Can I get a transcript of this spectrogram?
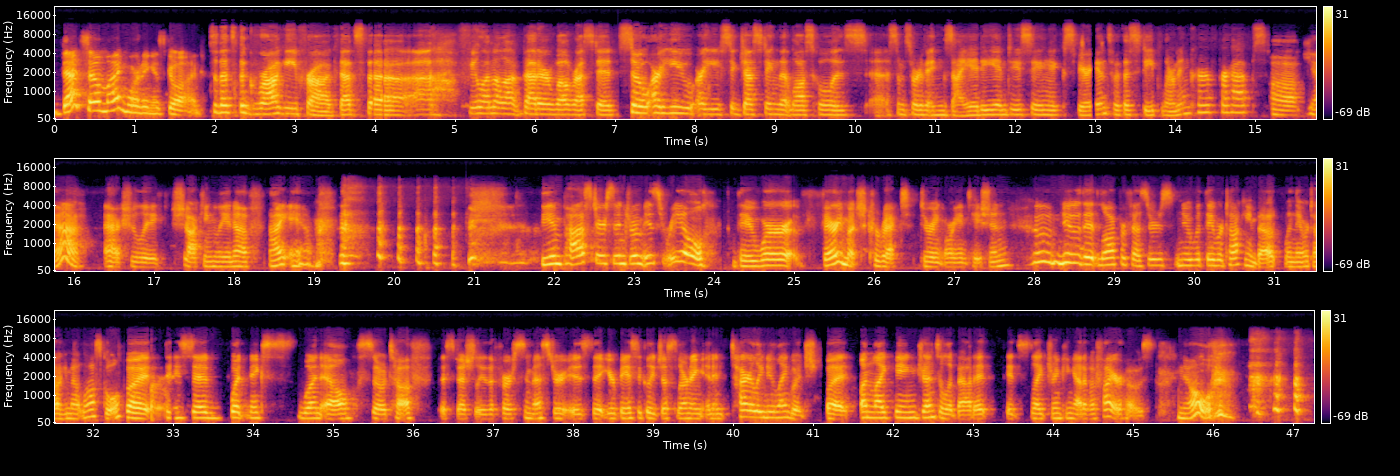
that's how my morning is gone. So that's the groggy frog. That's the uh, feeling a lot better, well rested. So are you are you suggesting that law school is uh, some sort of anxiety inducing experience with a steep learning curve perhaps? Uh yeah, actually, shockingly enough, I am. the imposter syndrome is real. They were very much correct during orientation who knew that law professors knew what they were talking about when they were talking about law school? But they said what makes 1L so tough, especially the first semester, is that you're basically just learning an entirely new language. But unlike being gentle about it, it's like drinking out of a fire hose. No.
